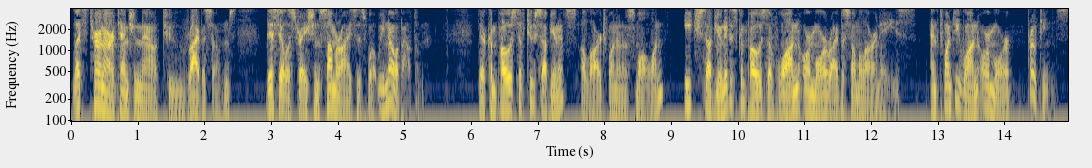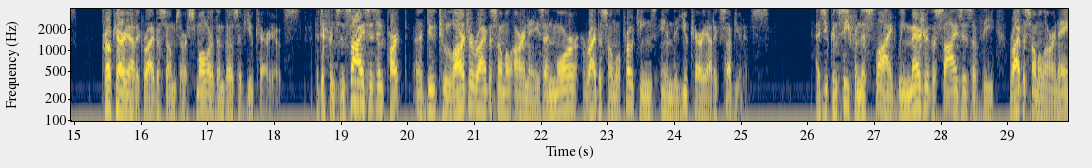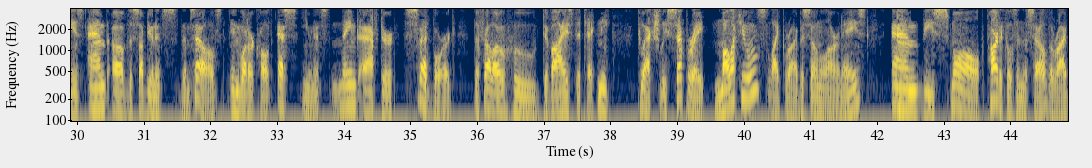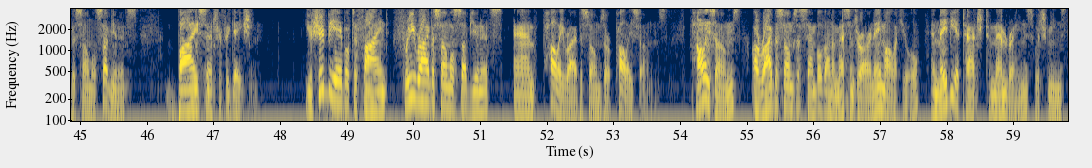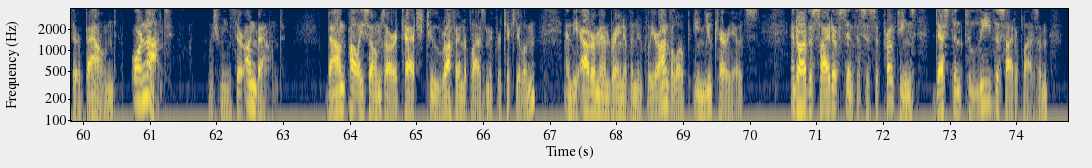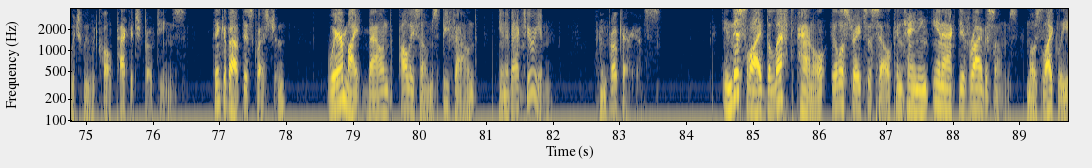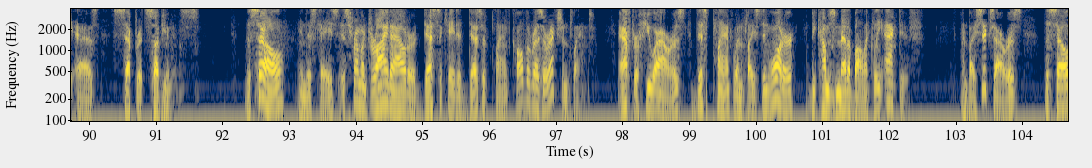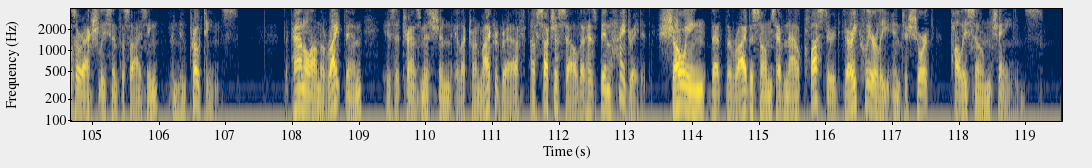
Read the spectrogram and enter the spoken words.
Let's turn our attention now to ribosomes. This illustration summarizes what we know about them. They're composed of two subunits, a large one and a small one. Each subunit is composed of one or more ribosomal RNAs and 21 or more proteins. Prokaryotic ribosomes are smaller than those of eukaryotes. The difference in size is in part uh, due to larger ribosomal RNAs and more ribosomal proteins in the eukaryotic subunits. As you can see from this slide, we measure the sizes of the ribosomal RNAs and of the subunits themselves in what are called S units, named after Svedberg, the fellow who devised the technique to actually separate molecules like ribosomal RNAs and these small particles in the cell, the ribosomal subunits, by centrifugation. You should be able to find free ribosomal subunits and polyribosomes or polysomes. Polysomes are ribosomes assembled on a messenger RNA molecule and may be attached to membranes, which means they're bound, or not, which means they're unbound. Bound polysomes are attached to rough endoplasmic reticulum and the outer membrane of the nuclear envelope in eukaryotes, and are the site of synthesis of proteins destined to leave the cytoplasm, which we would call packaged proteins. Think about this question. Where might bound polysomes be found in a bacterium? In prokaryotes. In this slide, the left panel illustrates a cell containing inactive ribosomes, most likely as separate subunits. The cell, in this case, is from a dried out or desiccated desert plant called the resurrection plant. After a few hours, this plant, when placed in water, becomes metabolically active. And by six hours, the cells are actually synthesizing new proteins. The panel on the right, then, is a transmission electron micrograph of such a cell that has been hydrated, showing that the ribosomes have now clustered very clearly into short polysome chains.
